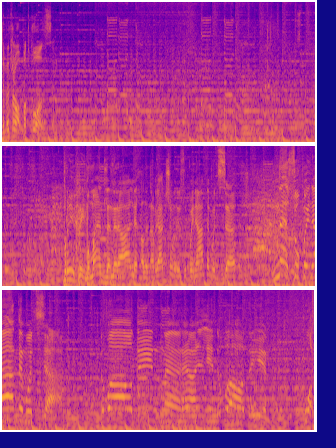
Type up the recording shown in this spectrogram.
Дмитро Подколзин. Прикрий момент для нереальних, але навряд чи вони зупинятимуться. Не зупинятимуться! 2-1! Реальні 2-1! От.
